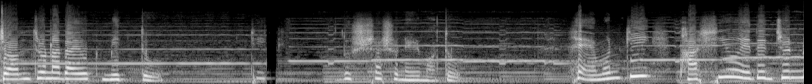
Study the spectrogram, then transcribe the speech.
যন্ত্রণাদায়ক মৃত্যু, ঠিক দুঃশাসনের মতো। এমনকি ফাঁসিও এদের জন্য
